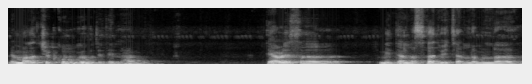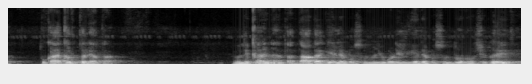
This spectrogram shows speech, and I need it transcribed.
आणि मला चिटकून उभे होते ते लहान होते. त्यावेळेस मी त्यांना सहज विचारलं म्हणलं तू काय करतो रे आता? म्हणजे काय नाही आता दादा गेल्यापासून म्हणजे वडील गेल्यापासून दोन वर्ष घरी ते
